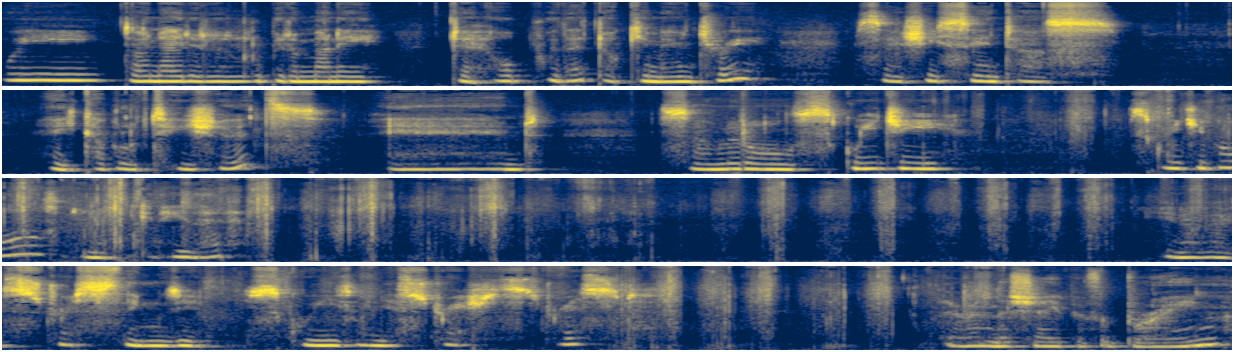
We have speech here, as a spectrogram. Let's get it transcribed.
we donated a little bit of money to help with that documentary. So she sent us a couple of t-shirts and some little squeegee squeegee balls. I don't know if you can hear that. You know those stress things you squeeze when you're stressed. Stressed. They're in the shape of a brain.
